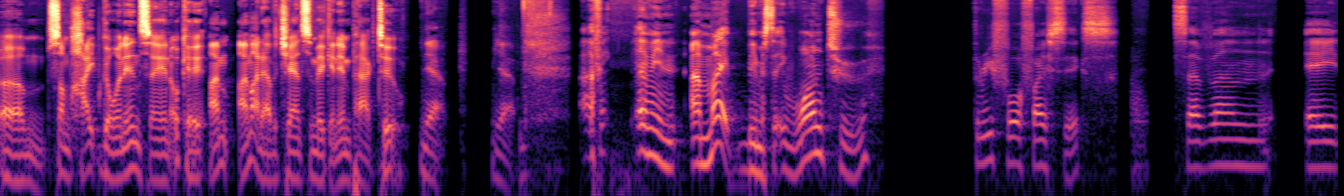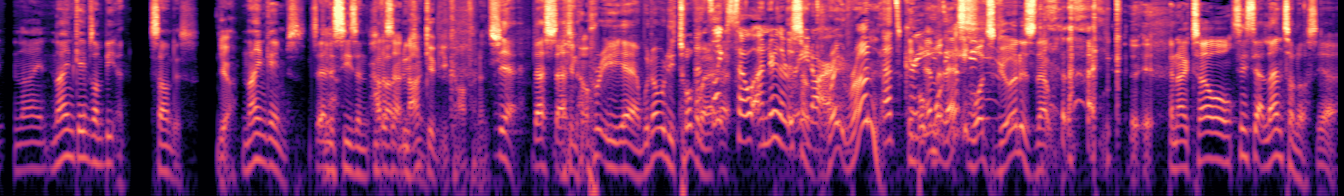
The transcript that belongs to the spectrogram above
um, some hype going in, saying, okay, I'm I might have a chance to make an impact too. Yeah, yeah. I think. I mean, I might be mistaken. One, two, three, four, five, six, seven, eight, nine, nine games unbeaten. Sounders. Yeah. nine games to end Yeah. the season. How does without that not give you confidence? Yeah, that's that's You know? pretty. Yeah, we don't really talk That's about It's like it. so under the It's a radar. great run That's in crazy. MLS. What's good is that, Like, and I tell since the Atlanta loss, yeah,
